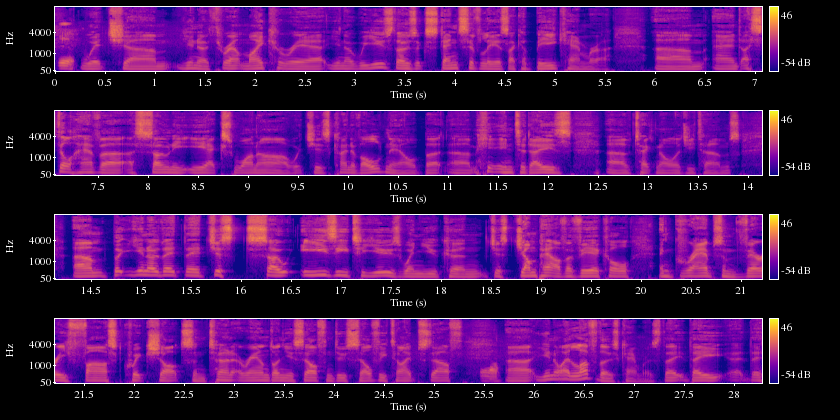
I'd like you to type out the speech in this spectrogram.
yeah. which um, you know throughout my career, you know we use those extensively as like a B camera, um, and I still have a, a, Sony EX1R, which is kind of old now, but um, in today's uh, technology terms. Um, but you know, they're, they're just so easy to use when you can just jump out of a vehicle and grab some very fast, quick shots and turn it around on yourself and do selfie type stuff. Yeah. Uh, you know, I love those cameras. They, they, uh, they're,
